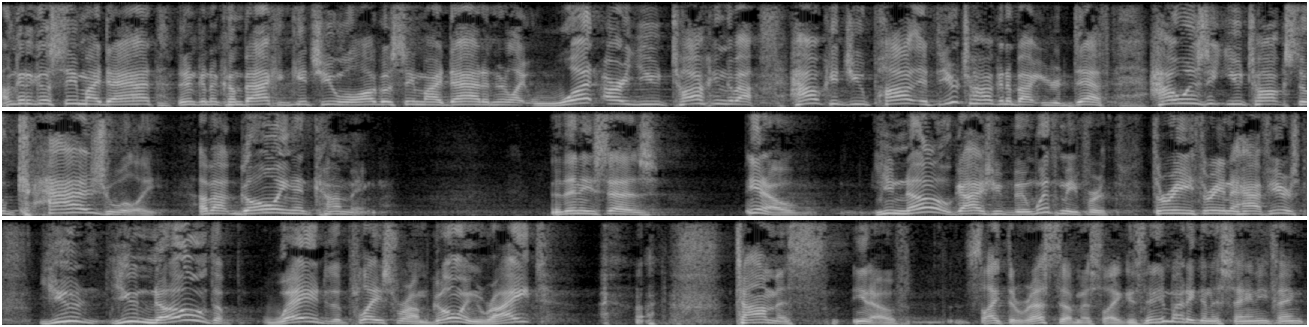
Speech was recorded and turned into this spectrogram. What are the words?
I'm gonna go see my dad, then I'm gonna come back and get you, we'll all go see my dad. And they're like, what are you talking about? How could you, if you're talking about your death, how is it you talk so casually about going and coming? And then he says, you know, you know, guys, you've been with me for three, three and a half years. You, you know the way to the place where I'm going, right? Thomas, you know, it's like the rest of them. It's like, is anybody going to say anything?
